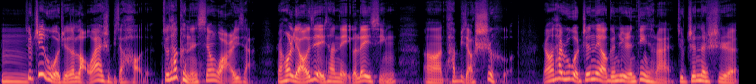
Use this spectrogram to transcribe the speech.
嗯，就这个我觉得老外是比较好的，就他可能先玩一下，然后了解一下哪个类型啊他比较适合，然后他如果真的要跟这个人定下来，就真的是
